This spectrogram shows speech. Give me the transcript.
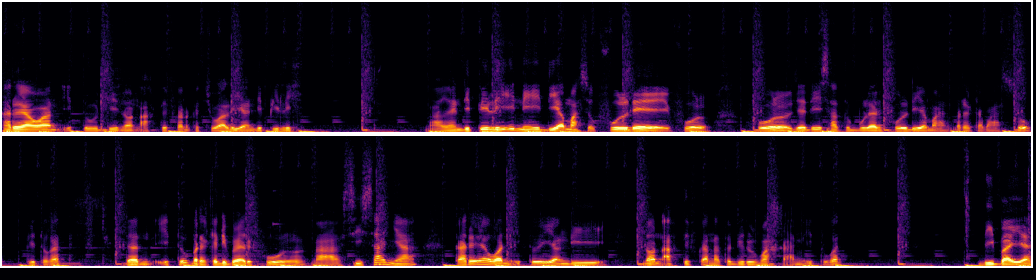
karyawan itu dinonaktifkan kecuali yang dipilih. Nah yang dipilih ini dia masuk full day full full. Jadi satu bulan full dia mereka masuk gitu kan dan itu mereka dibayar full. Nah sisanya karyawan itu yang di nonaktifkan atau dirumahkan itu kan dibayar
